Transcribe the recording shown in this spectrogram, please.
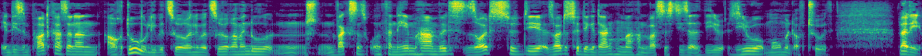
in diesem Podcast, sondern auch du, liebe Zuhörerinnen, liebe Zuhörer, wenn du ein, ein wachsendes Unternehmen haben willst, solltest du dir, solltest du dir Gedanken machen, was ist dieser Zero Moment of Truth. Bloody,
